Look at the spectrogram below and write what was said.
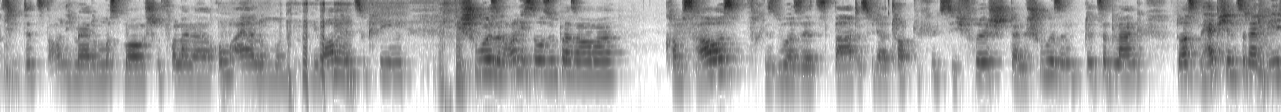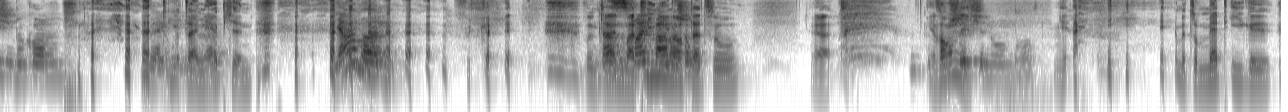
sitzt auch nicht mehr, du musst morgens schon voll lange rumeiern, um ihn überhaupt hinzukriegen. Die Schuhe sind auch nicht so super sauber. Kommst raus, Frisur sitzt, Bart ist wieder top, du fühlst dich frisch, deine Schuhe sind blitzeblank, du hast ein Häppchen zu deinem Bierchen bekommen. Mehr geht mit oder? Häppchen. Ja, Mann. So einen kleinen Martini noch dazu. Ja. Mit Ja, warum nicht? Drauf. mit so einem Mad Eagle.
